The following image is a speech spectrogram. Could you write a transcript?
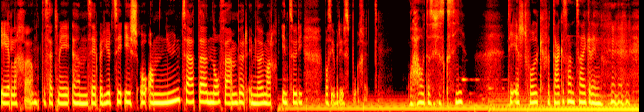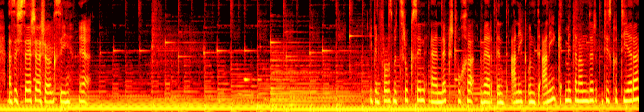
ehrlichen. Und das hat mich ähm, sehr berührt. Sie ist auch am 19. November im Neumarkt in Zürich, wo sie über ihr Buch redet. Wow, das ist es gewesen. Die erste Folge von Tagesanzeigerin. es ist sehr, sehr schön gewesen. Ja. Ich bin froh, dass wir zurück sind. Äh, nächste Woche werden Annik und Annik miteinander diskutieren.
